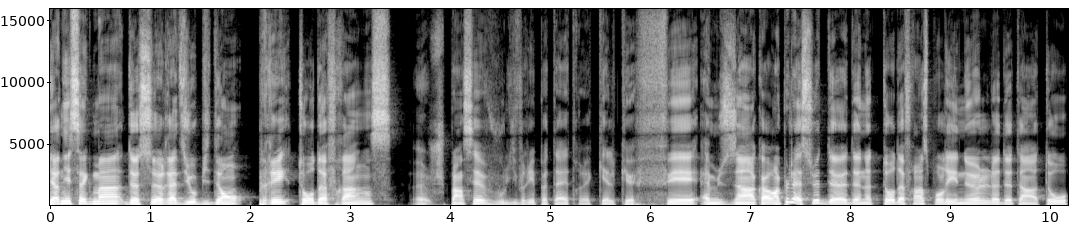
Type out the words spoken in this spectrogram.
Dernier segment de ce Radio Bidon pré-Tour de France. Euh, je pensais vous livrer peut-être quelques faits amusants. Encore un peu la suite de, notre Tour de France pour les nuls de tantôt.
